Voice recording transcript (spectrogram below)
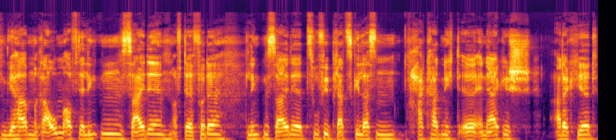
Wir haben Raum auf der linken Seite, auf der vierter linken Seite zu viel Platz gelassen. Hack hat nicht äh, energisch attackiert.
